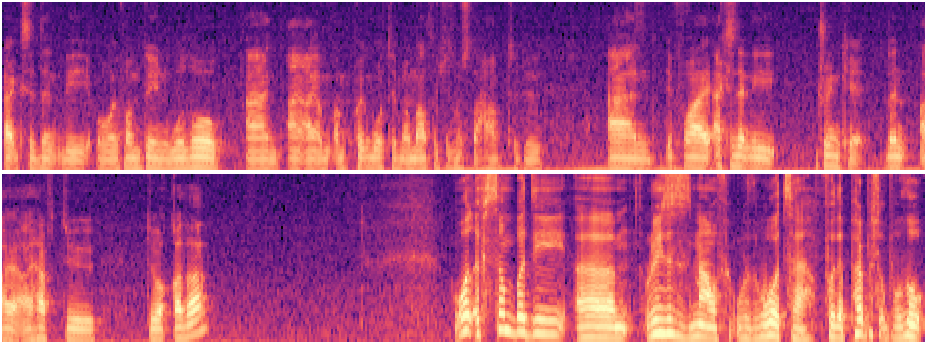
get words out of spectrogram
accidentally, or if I'm doing wudu and I, I am I'm putting water in my mouth, which is mustahab to do, and if I accidentally drink it, then I, I have to do a qada. Well, if somebody um, rinses his mouth with water for the purpose of wudu,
